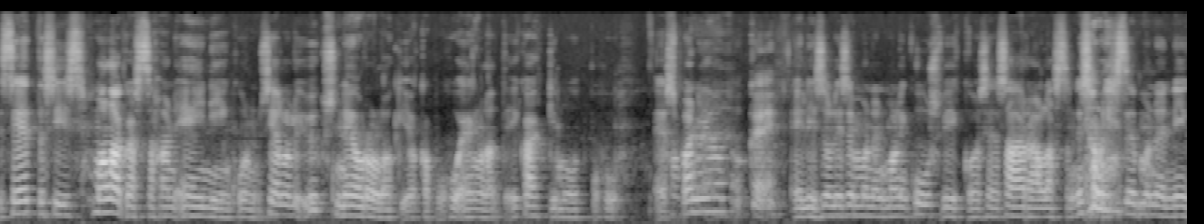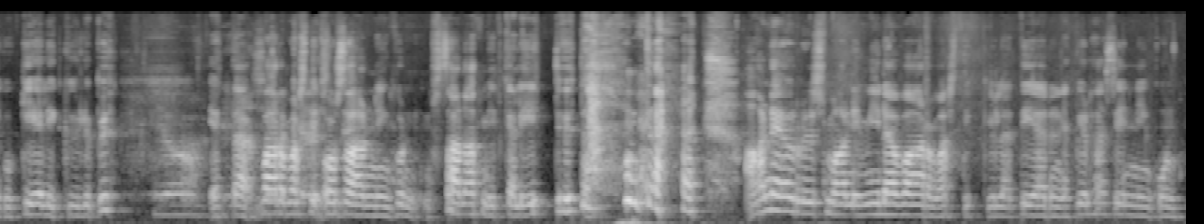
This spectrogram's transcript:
se, että siis Malakassahan ei niin kuin, siellä oli yksi neurologi, joka puhuu englantia, kaikki muut puhuu espanjaa. Okay. Okay. Eli se oli semmoinen, mä olin kuusi viikkoa siellä sairaalassa, niin se oli semmoinen niin kuin kielikylpy. Joo, että varmasti osaan niin kuin, sanat, mitkä liittyy tähän, tähän aneurysmaan, niin minä varmasti kyllä tiedän. Ja kyllähän siinä niin kuin,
